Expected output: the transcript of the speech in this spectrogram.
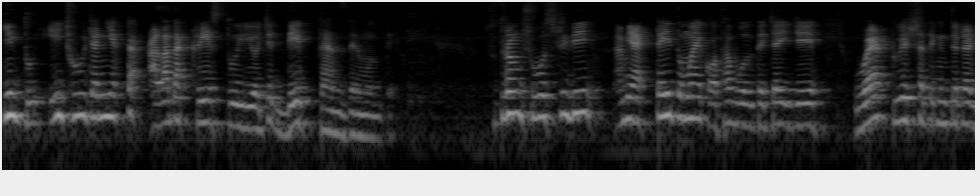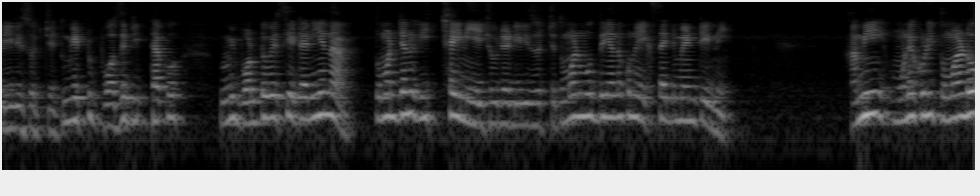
কিন্তু এই ছবিটা নিয়ে একটা আলাদা ক্রেজ তৈরি হয়েছে দেব ফ্যান্সদের মধ্যে। সুতরাং শুভশ্রীদি, আমি একটাই তোমায় কথা বলতে চাই যে ওয়ার টু এর সাথে কিন্তু এটা রিলিজ হচ্ছে। তুমি একটু পজিটিভ থাকো। তুমি বড্ড বেশি এটা নিয়ে না, তোমার যেন ইচ্ছাই নেই এই ছবিটা রিলিজ হচ্ছে। তোমার মধ্যে যেন কোনো এক্সাইটমেন্টই নেই। আমি মনে করি তোমারও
